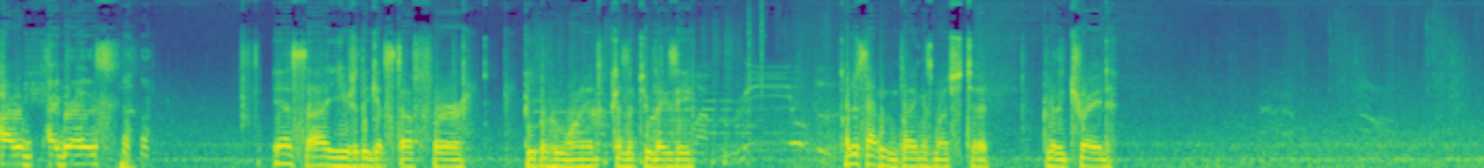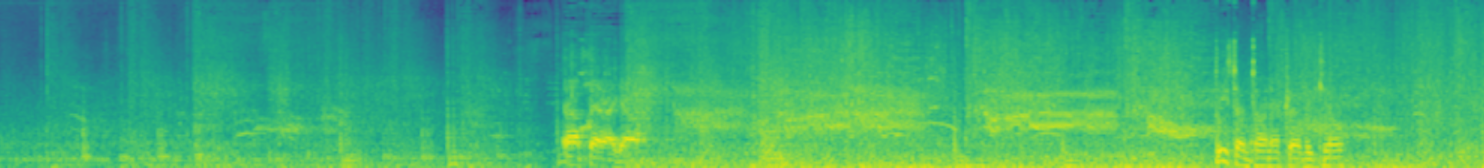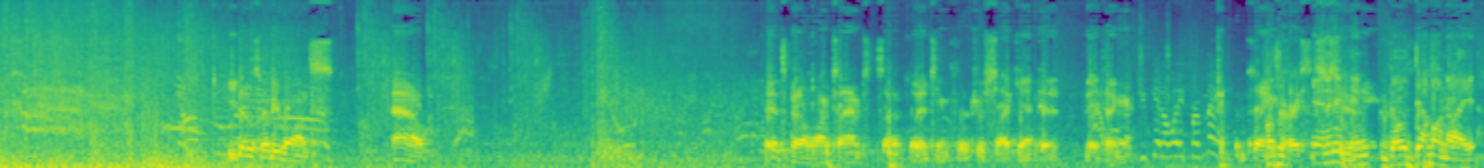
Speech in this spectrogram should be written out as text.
Bros. Yes, I usually get stuff for people who want it because they're too lazy. I just haven't been playing as much to really trade. Up there I go. Please don't taunt after every kill. He does what he wants. Ow. It's been a long time since I've played Team Fortress, so I can't hit anything. You get away from me! Been playing Also, Crysis and 2. anything, go demo night.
